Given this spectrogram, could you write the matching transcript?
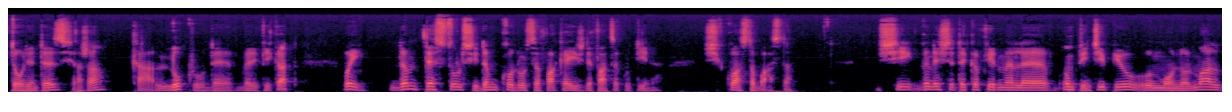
te orientezi, așa, ca lucru de verificat, băi, dăm testul și dăm codul să facă aici de față cu tine. Și cu asta basta. Și gândește-te că firmele, în principiu, în mod normal,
